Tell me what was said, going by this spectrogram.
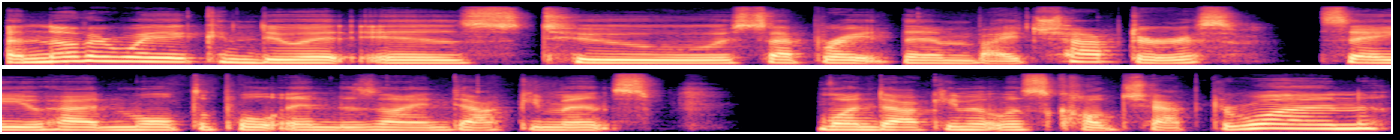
Another way it can do it is to separate them by chapters. Say you had multiple InDesign documents. One document was called Chapter 1,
